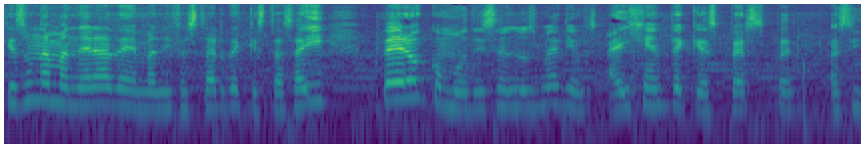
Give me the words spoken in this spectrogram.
que es una manera de manifestar de que estás ahí. Pero como dicen los mediums, hay gente que es perspe- así,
